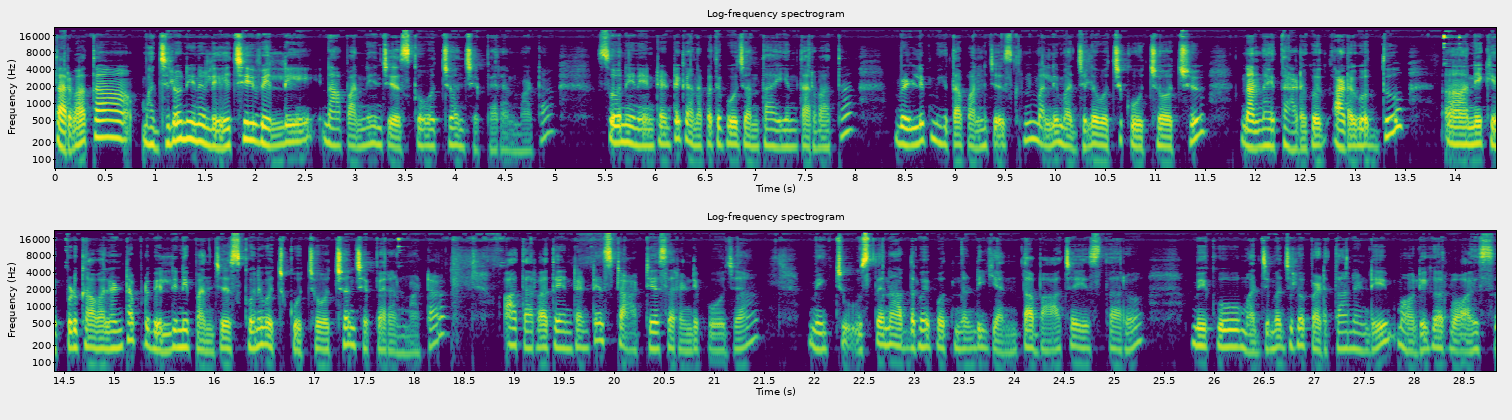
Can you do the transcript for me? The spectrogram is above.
తర్వాత మధ్యలో నేను లేచి వెళ్ళి నా పని నేను చేసుకోవచ్చు అని చెప్పారనమాట సో నేనేంటంటే గణపతి పూజ అంతా అయిన తర్వాత వెళ్ళి మిగతా పనులు చేసుకుని మళ్ళీ మధ్యలో వచ్చి కూర్చోవచ్చు. నన్ను అయితే అడగ అడగొద్దు. నీకు ఎప్పుడు కావాలంటే అప్పుడు వెళ్ళి నీ పని చేసుకొని వచ్చి కూర్చోవచ్చు అని చెప్పారనమాట ఆ తర్వాత ఏంటంటే స్టార్ట్ చేశారండి పూజ. మీకు చూస్తేనే అర్థమైపోతుందండి ఎంత బాగా చేయిస్తారో. మీకు మధ్య మధ్యలో పెడతానండి మౌలి గారు వాయిస్.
